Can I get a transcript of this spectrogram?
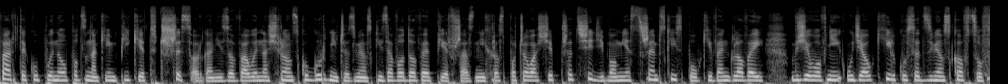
Czwartek upłynął pod znakiem Pikiet. Trzy zorganizowały na Śląsku górnicze związki zawodowe. Pierwsza z nich rozpoczęła się przed siedzibą Jastrzębskiej Spółki Węglowej. Wzięło w niej udział kilkuset związkowców.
